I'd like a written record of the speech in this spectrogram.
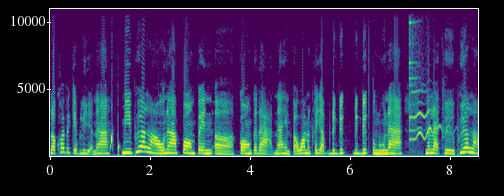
เราค่อยไปเก็บเหรียญนะคะมีเพื่อนเรานะคะปลอมเป็นเอ่อกองกระดาษนะ เห็นปะว่ามันขยับดึกดึกดึกดึกตรงนู้นนะคะนั่นแหละคือเพื่อนเรา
